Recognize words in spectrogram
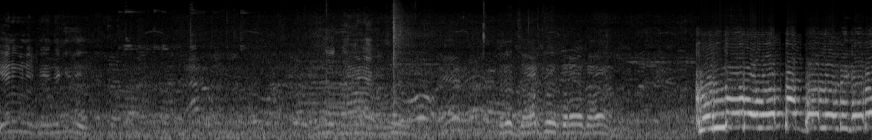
ఏనుగు ఎందుకు ఇది జాగ్రత్త తర్వాత కుందూరు వెంపల్రెడ్డి గారు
